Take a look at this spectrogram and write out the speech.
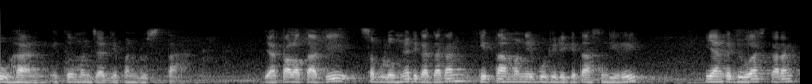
Tuhan itu menjadi pendusta. Ya kalau tadi sebelumnya dikatakan kita menipu diri kita sendiri, yang kedua sekarang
